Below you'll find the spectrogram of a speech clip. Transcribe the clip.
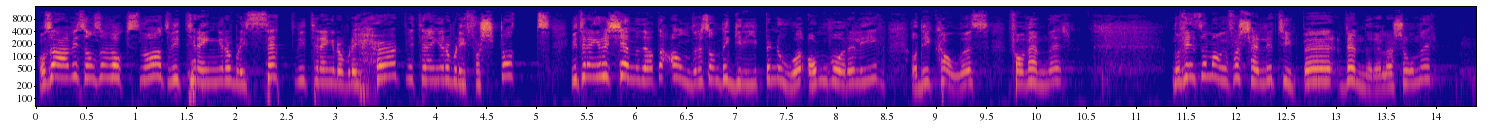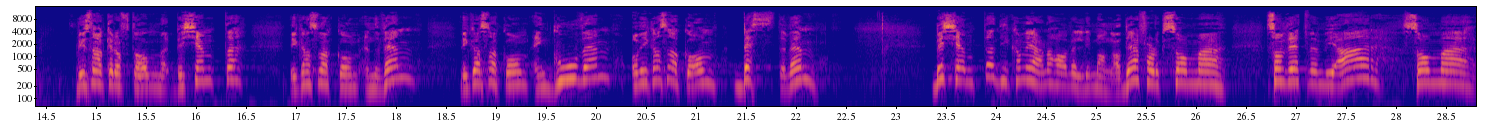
Og så er vi sånn som voksne òg, at vi trenger å bli sett, vi trenger å bli hørt, vi trenger å bli forstått. Vi trenger å kjenne det at det er andre som begriper noe om våre liv, og de kalles for venner. Nå finnes det mange forskjellige typer vennerelasjoner. Vi snakker ofte om bekjente, vi kan snakke om en venn, vi kan snakke om en god venn, og vi kan snakke om bestevenn. Bekjente de kan vi gjerne ha veldig mange av. Det er folk som, eh, som vet hvem vi er, som eh,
